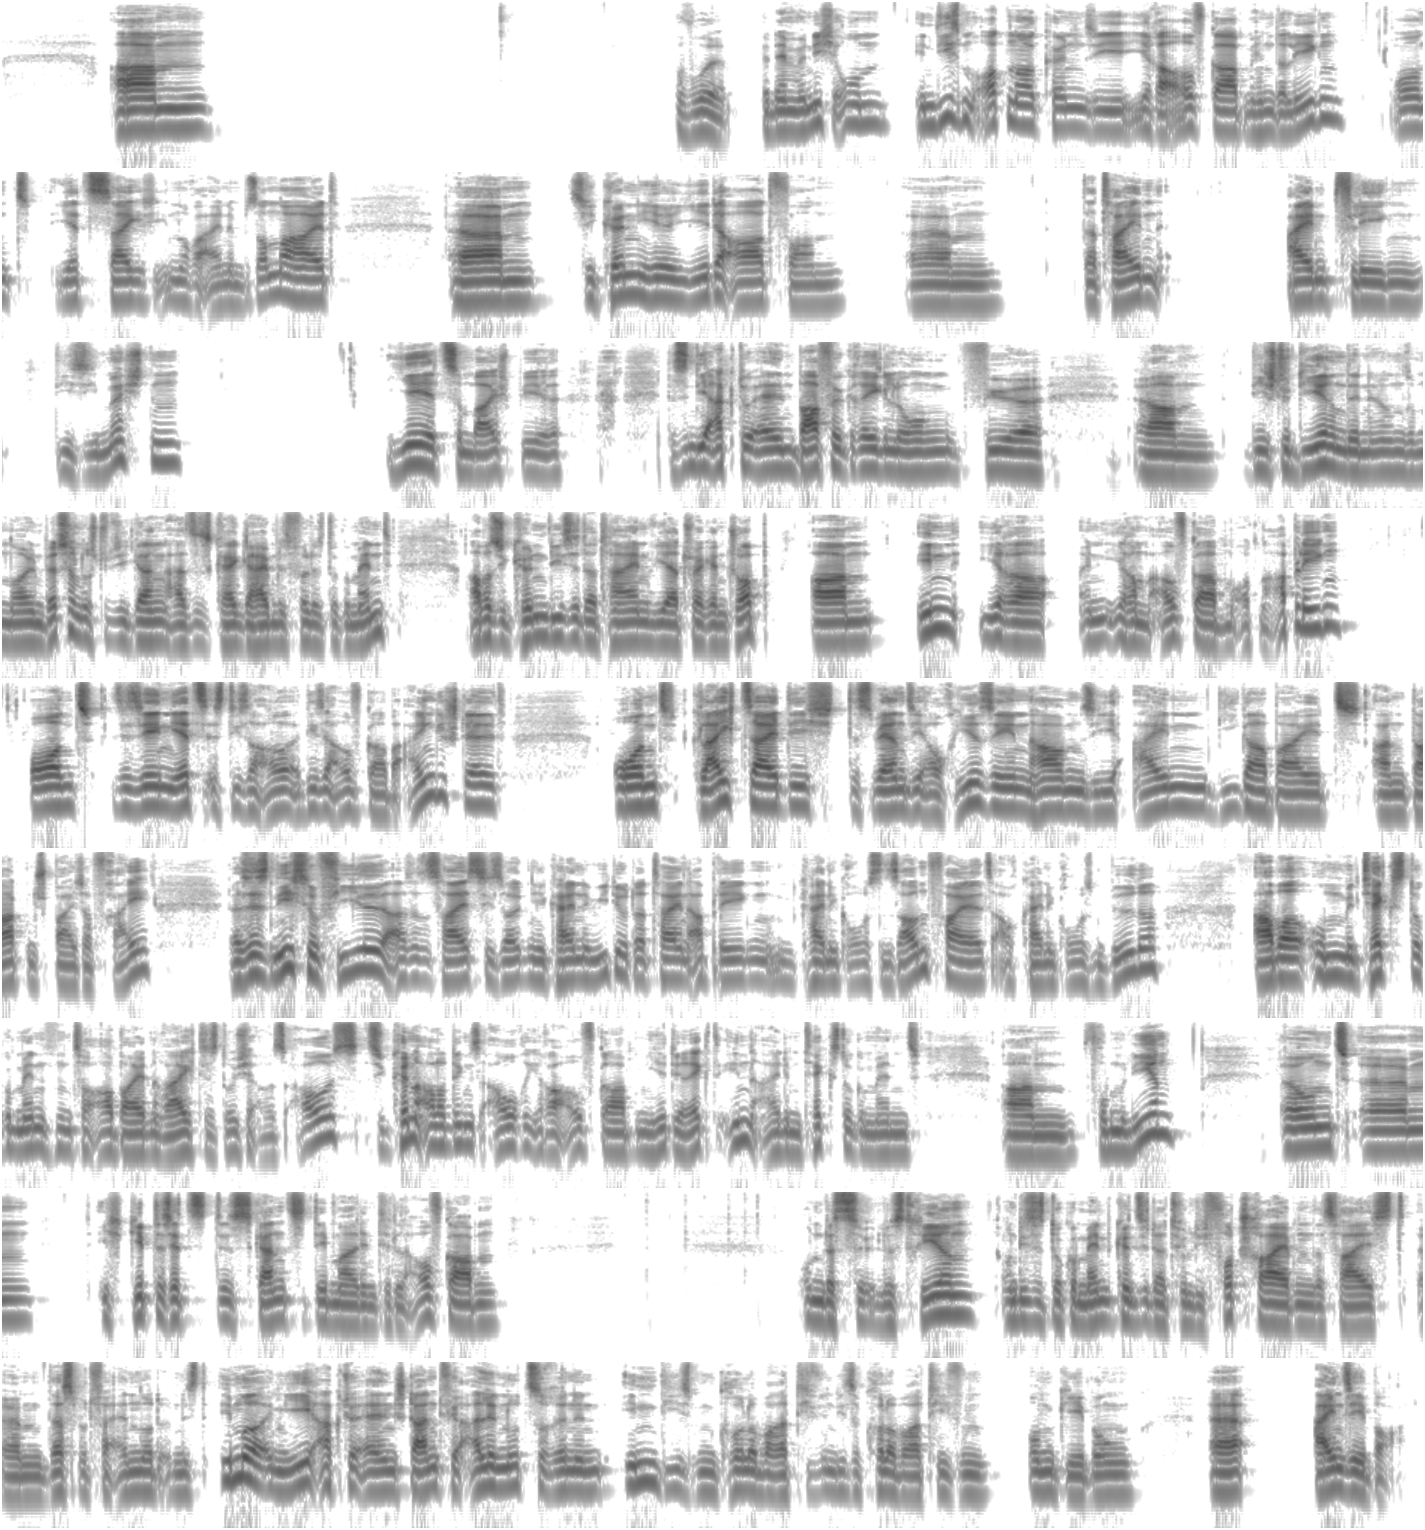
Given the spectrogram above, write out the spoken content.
ähm, obwohl, benennen wir nicht um, in diesem Ordner können Sie Ihre Aufgaben hinterlegen und jetzt zeige ich Ihnen noch eine Besonderheit. Ähm, Sie können hier jede Art von ähm, Dateien einpflegen, die Sie möchten. Hier jetzt zum Beispiel, das sind die aktuellen BAföG-Regelungen für ähm, die Studierenden in unserem neuen Bachelorstudiengang. Also es ist kein geheimnisvolles Dokument, aber Sie können diese Dateien via Drag and Drop ähm, in, ihrer, in Ihrem Aufgabenordner ablegen. Und Sie sehen, jetzt ist diese, diese Aufgabe eingestellt. Und gleichzeitig, das werden Sie auch hier sehen, haben Sie ein Gigabyte an Datenspeicher frei. Das ist nicht so viel, also das heißt, Sie sollten hier keine Videodateien ablegen und keine großen Soundfiles, auch keine großen Bilder. Aber um mit Textdokumenten zu arbeiten, reicht es durchaus aus. Sie können allerdings auch Ihre Aufgaben hier direkt in einem Textdokument ähm, formulieren. Und ähm, ich gebe das jetzt das Ganze dem mal den Titel Aufgaben um das zu illustrieren. Und dieses Dokument können Sie natürlich fortschreiben. Das heißt, ähm, das wird verändert und ist immer im je aktuellen Stand für alle Nutzerinnen in, diesem kollaborativ, in dieser kollaborativen Umgebung äh, einsehbar.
